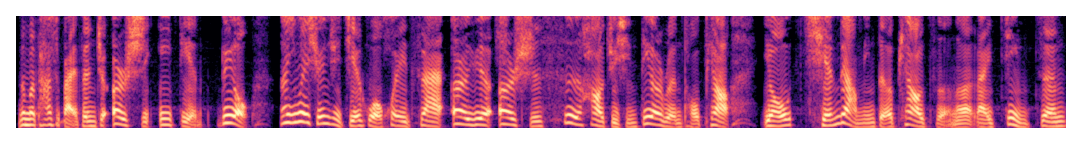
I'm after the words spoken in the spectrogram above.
那么他是百分之二十一点六。那因为选举结果会在二月二十四号举行第二轮投票，由前两名得票者呢来竞争，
